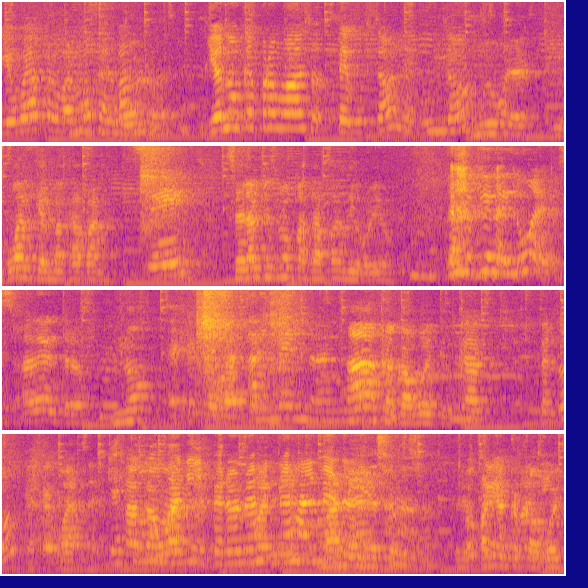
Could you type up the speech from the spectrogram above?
yo voy a probar mazapán. Yo nunca he probado eso. ¿Te gustó? ¿Les gustó? Muy bueno, igual que el mazapán. Sí. Será el mismo mazapán, digo yo. Eso tiene nuez adentro. No. Es cacahuate. Ah, cacahuete. Ca- ¿Perdón? Cacahuate. Que es como Cacahuate. maní, pero no es, Maní. no es almendra. Maní, eso es. En España llamamos.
